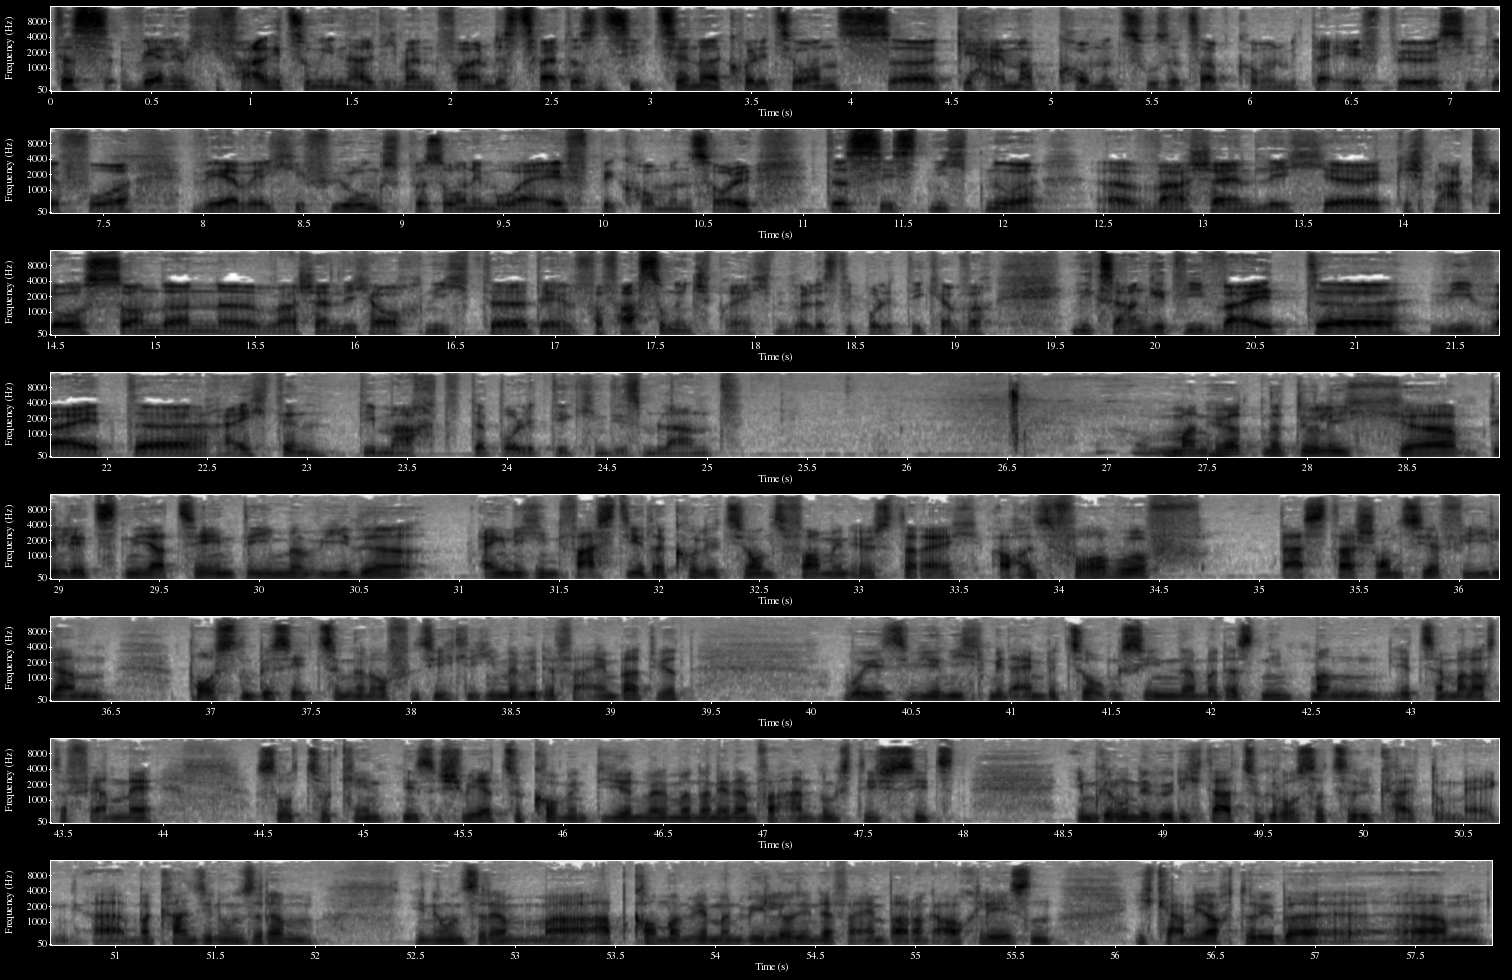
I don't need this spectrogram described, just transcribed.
Das wäre nämlich die Frage zum Inhalt. Ich meine, vor allem das 2017er Koalitionsgeheimabkommen, Zusatzabkommen mit der FPÖ sieht ja vor, wer welche Führungsperson im ORF bekommen soll. Das ist nicht nur äh, wahrscheinlich äh, geschmacklos, sondern äh, wahrscheinlich auch nicht äh, der Verfassung entsprechend, weil das die Politik einfach nichts angeht. Wie weit, äh, wie weit äh, reicht denn die Macht der Politik in diesem Land? Man hört natürlich äh, die letzten Jahrzehnte immer wieder, eigentlich in fast jeder Koalitionsform in Österreich, auch als Vorwurf, dass da schon sehr viel an Postenbesetzungen offensichtlich immer wieder vereinbart wird, wo jetzt wir nicht mit einbezogen sind, aber das nimmt man jetzt einmal aus der Ferne so zur Kenntnis. Schwer zu kommentieren, weil man da nicht am Verhandlungstisch sitzt. im Grunde würde ich da zu großer Zurückhaltung neigen. Äh, man kann es in unserem in unserem äh, Abkommen, wenn man will, oder in der Vereinbarung auch lesen. Ich kann mich auch darüber äh, ähm,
